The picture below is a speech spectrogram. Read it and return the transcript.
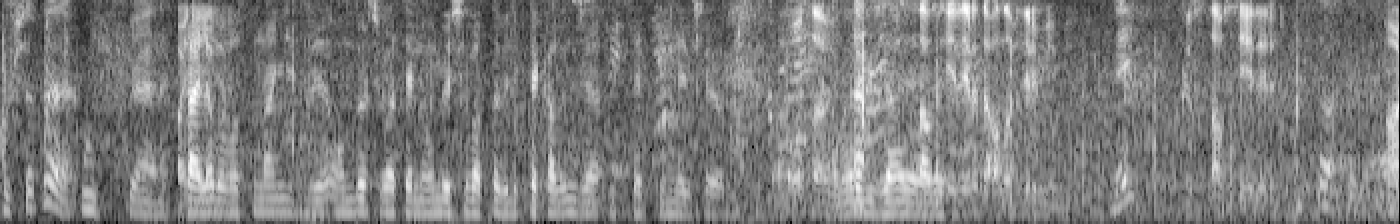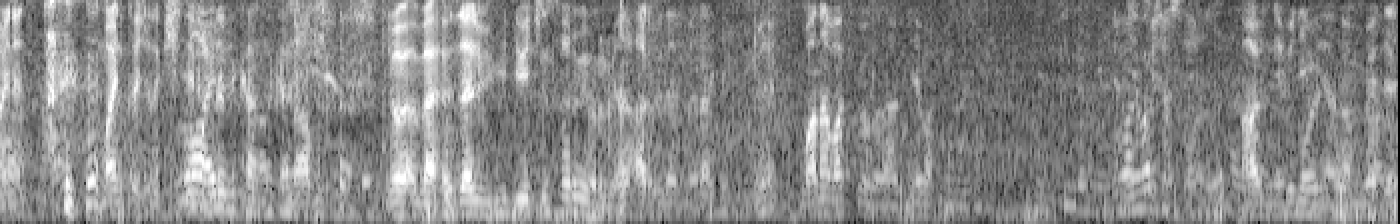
Kuştepe uf yani. Tayla babasından gizli 14 Şubat yerine 15 Şubat'ta birlikte kalınca hissettiğim diye bir şey olmuştu. Oğuz abi, Kamera güzel kız ya, tavsiyeleri de alabilir miyim ya? Ne? Kız tavsiyeleri. Aynen. Manitacılık O işlerinde. ayrı bir kanal kardeşim. Yo, ben özel bir video için sormuyorum ya. Harbiden merak ettim. Bana bakmıyorlar abi. Niye bakmıyorlar? Niye? Abi ne bileyim ya ben böyle...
